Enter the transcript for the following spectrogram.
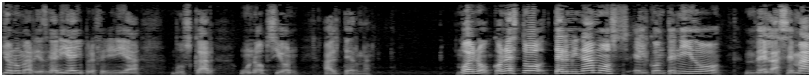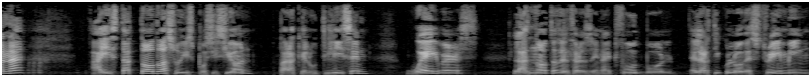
Yo no me arriesgaría y preferiría buscar una opción alterna. Bueno, con esto terminamos el contenido de la semana. Ahí está todo a su disposición para que lo utilicen. Waivers, las notas del Thursday Night Football, el artículo de streaming,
